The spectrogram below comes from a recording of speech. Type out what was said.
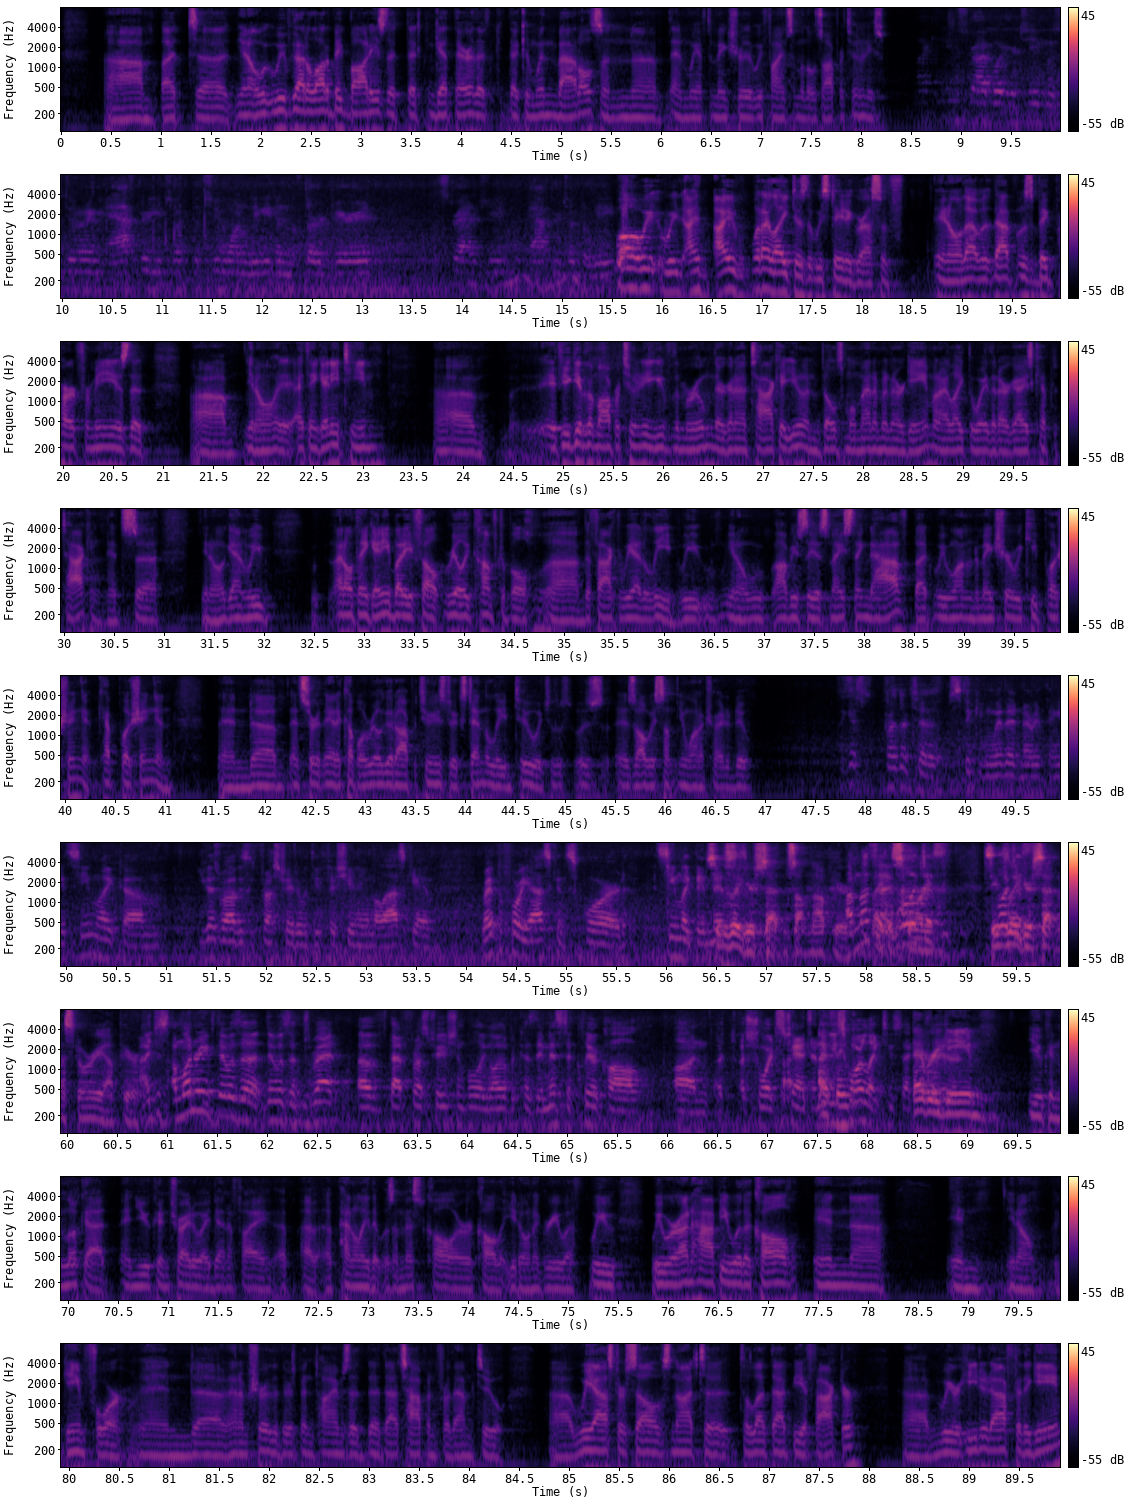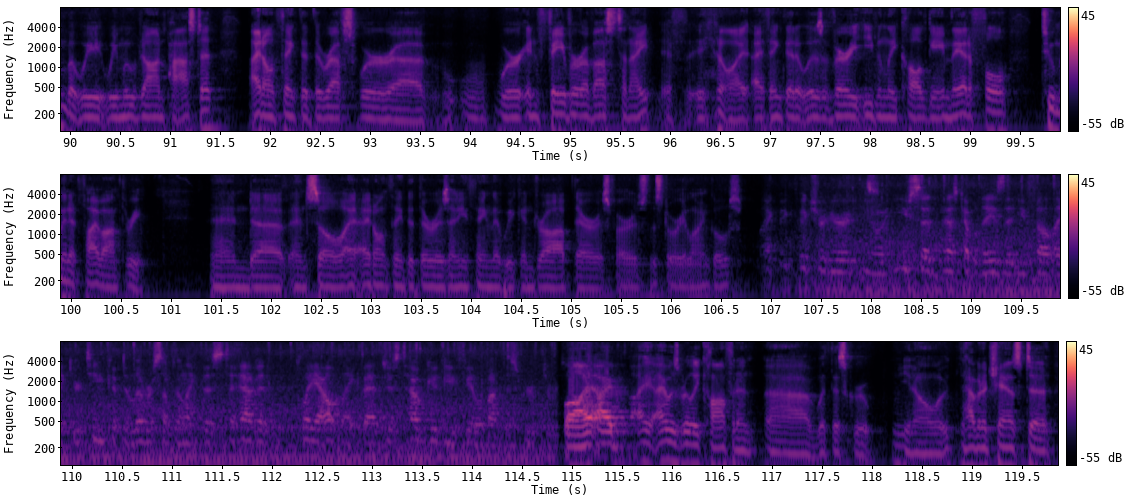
Um, but uh, you know, we- we've got a lot of big bodies that, that can get there, that that can win battles, and uh, and we have to make sure that we find some of those opportunities. Describe what your team was doing after you took the 2 1 lead in the third period? The strategy after you took the lead? Well, we, we I, I what I liked is that we stayed aggressive. You know that was that was a big part for me is that um, you know I think any team. Um, if you give them opportunity, give them room, they're going to attack at you and builds momentum in their game. And I like the way that our guys kept attacking. It's, uh, you know, again, we, I don't think anybody felt really comfortable uh, the fact that we had a lead. We, you know, obviously it's a nice thing to have, but we wanted to make sure we keep pushing and kept pushing and. And uh, and certainly had a couple of real good opportunities to extend the lead too, which was, was is always something you want to try to do. I guess further to sticking with it and everything, it seemed like um, you guys were obviously frustrated with the officiating in the last game. Right before Jaskin scored, it seemed like they missed. Seems like you're setting something up here. I'm not like saying- well, it just- Seems well, like you're setting a story up here. I just I'm wondering if there was a there was a threat of that frustration boiling over because they missed a clear call on a, a Schwartz chance and I then you score like two seconds. Every later. game you can look at and you can try to identify a, a, a penalty that was a missed call or a call that you don't agree with. We we were unhappy with a call in uh, in you know the game four, and uh, and I'm sure that there's been times that, that that's happened for them too. Uh, we asked ourselves not to to let that be a factor. Uh, we were heated after the game, but we, we moved on past it. I don't think that the refs were uh, were in favor of us tonight. If you know, I, I think that it was a very evenly called game. They had a full two minute five on three, and uh, and so I, I don't think that there is anything that we can draw up there as far as the storyline goes. Mike, big picture here. You know, you said the past couple days that you felt like your team could deliver something like this. To have it play out like that, just how good do you feel about this group? Well, I, I, I, I was really confident uh, with this group. You know, having a chance to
